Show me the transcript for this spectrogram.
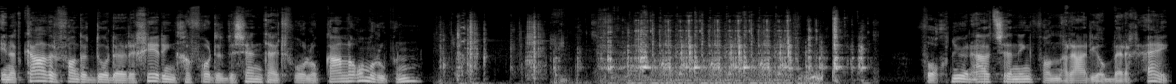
In het kader van de door de regering gevorderde zendtijd voor lokale omroepen... volgt nu een uitzending van Radio Bergijk.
